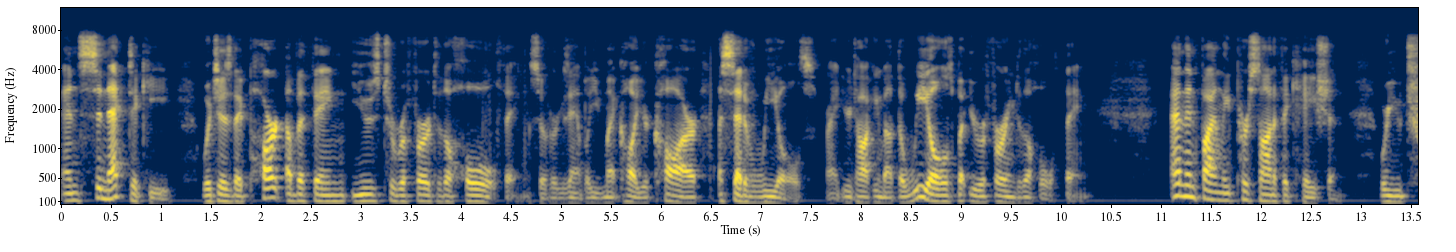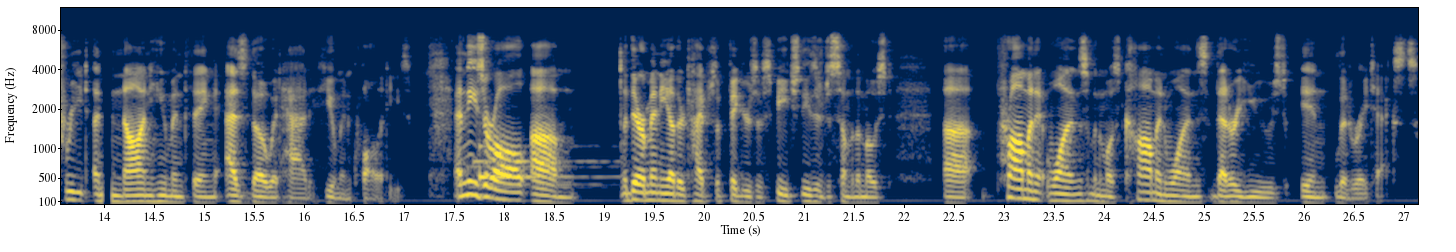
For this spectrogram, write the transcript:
And synecdoche, which is a part of a thing used to refer to the whole thing. So for example, you might call your car a set of wheels, right? You're talking about the wheels, but you're referring to the whole thing. And then finally, personification, where you treat a non-human thing as though it had human qualities. And these are all, um, there are many other types of figures of speech. These are just some of the most uh, prominent ones, some of the most common ones that are used in literary texts.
